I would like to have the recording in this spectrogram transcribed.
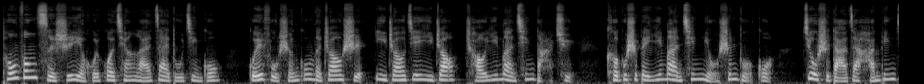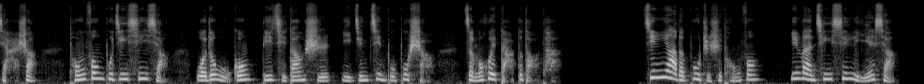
童风此时也回过枪来，再度进攻。鬼斧神工的招式，一招接一招朝殷万清打去，可不是被殷万清扭身躲过，就是打在寒冰甲上。童风不禁心想：我的武功比起当时已经进步不少，怎么会打不倒他？惊讶的不只是童风，殷万青心里也想：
